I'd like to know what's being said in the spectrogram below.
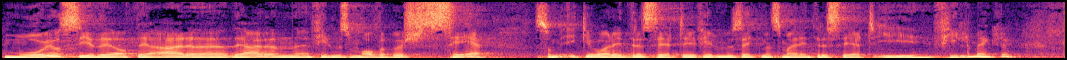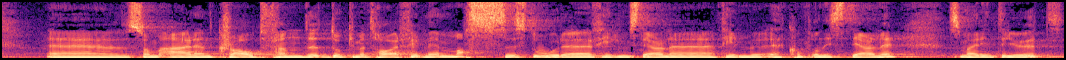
må jo si det at det er, det er en film som alle bør se. Som ikke bare er interessert i filmmusikk, men som er interessert i film, egentlig. Eh, som er en crowdfunded dokumentarfilm med masse store film, eh, komponiststjerner som er intervjuet.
